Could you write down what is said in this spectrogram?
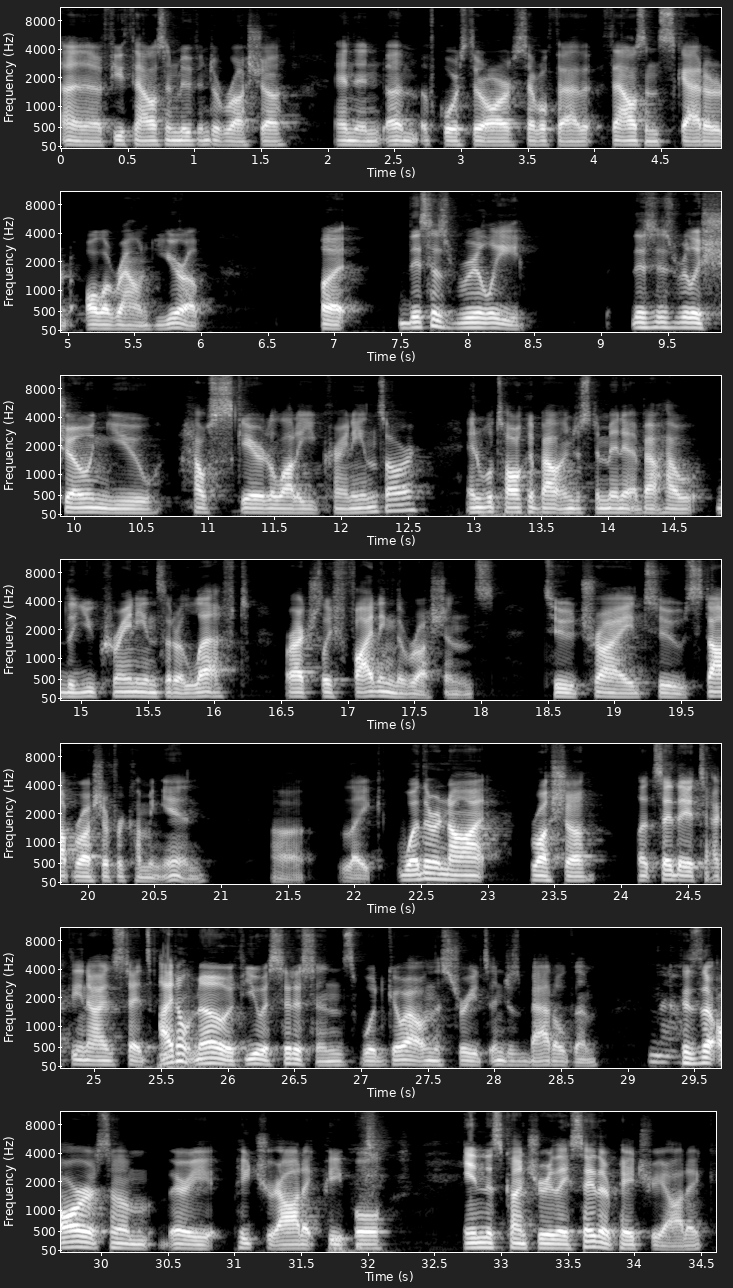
Uh, a few thousand moving to Russia, and then, um, of course, there are several thou- thousand scattered all around Europe. But this is really, this is really showing you how scared a lot of Ukrainians are. And we'll talk about in just a minute about how the Ukrainians that are left are actually fighting the Russians to try to stop Russia from coming in. Uh, like whether or not Russia, let's say they attack the United States, I don't know if U.S. citizens would go out on the streets and just battle them no. because there are some very patriotic people in this country. They say they're patriotic,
